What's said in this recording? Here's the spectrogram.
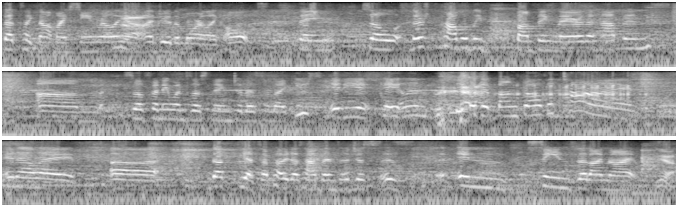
That's like not my scene really. No. I do the more like alt thing. cool. So there's probably bumping there that happens. Um, so if anyone's listening to this and like, you idiot, Caitlin, people get bumped all the time in LA. Uh, that yes, that probably does happen. It just is in scenes that I'm not Yeah.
